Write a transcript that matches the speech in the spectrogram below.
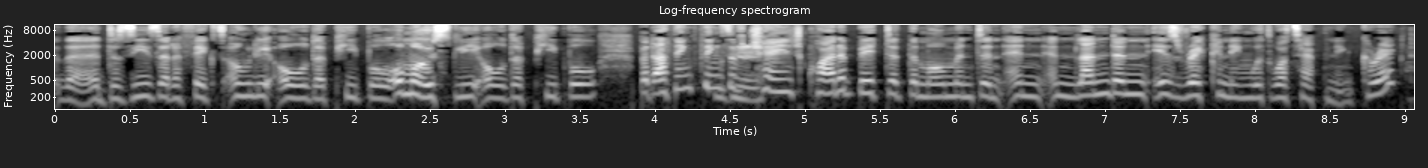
the disease that affects only older people or mostly older people. But I think things mm-hmm. have changed quite a bit at the moment and, and, and London is reckoning with what's happening, correct?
